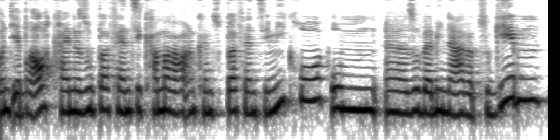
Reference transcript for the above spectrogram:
Und ihr braucht keine super fancy Kamera und kein super fancy Mikro, um äh, so Webinare zu geben.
